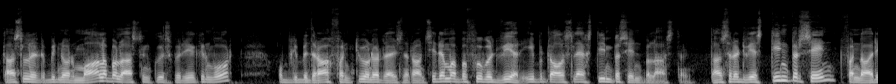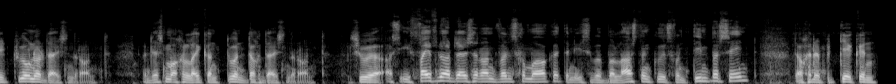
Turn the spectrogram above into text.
dan sal dit op die normale belastingkoers bereken word op die bedrag van 200 000 rand. Sê dan maar byvoorbeeld weer, u betaal slegs 10% belasting. Dan sal dit wees 10% van daardie 200 000 rand. En dis maar gelyk aan R20000. So as u R500000 wins gemaak het en u se belastingkoers van 10%, dan gaan dit beteken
